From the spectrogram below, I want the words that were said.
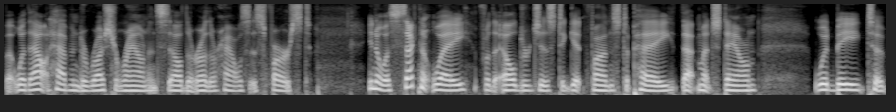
but without having to rush around and sell their other houses first. You know, a second way for the Eldridges to get funds to pay that much down would be to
